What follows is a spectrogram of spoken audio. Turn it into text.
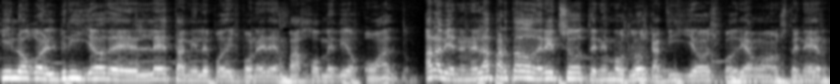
Y luego el brillo del LED también le podéis poner en bajo, medio o alto. Ahora bien, en el apartado derecho tenemos los gatillos, podríamos tener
